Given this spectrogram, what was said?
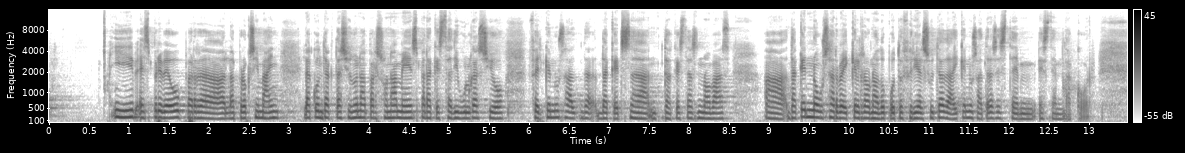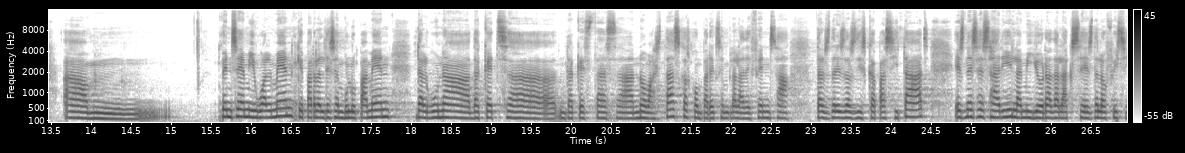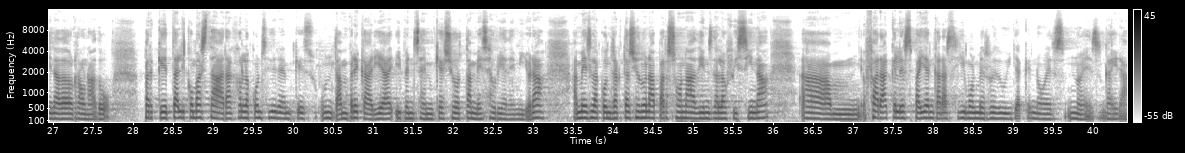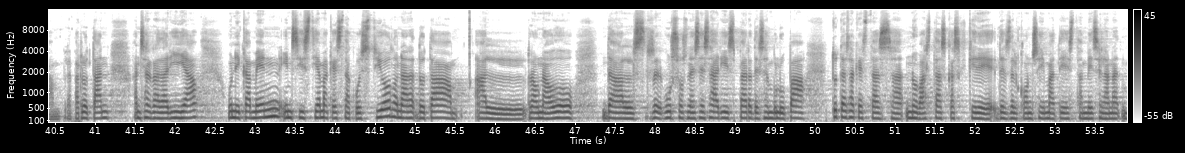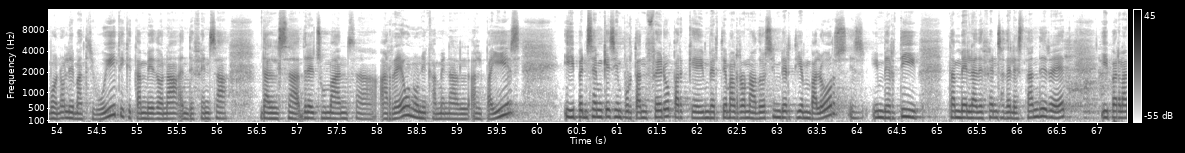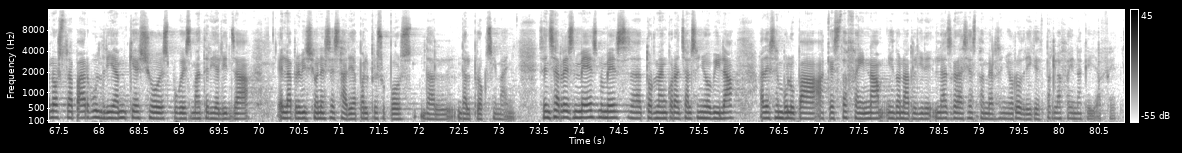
i es preveu per el eh, pròxim any la contractació d'una persona més per a aquesta divulgació fet que d'aquestes noves d'aquest nou servei que el raonador pot oferir al ciutadà i que nosaltres estem, estem d'acord. Um, Pensem igualment que per al desenvolupament d'alguna eh, d'aquestes eh, noves tasques, com per exemple la defensa dels drets dels discapacitats, és necessari la millora de l'accés de l'oficina del raonador, perquè tal com està ara la considerem que és un tant precària i pensem que això també s'hauria de millorar. A més, la contractació d'una persona dins de l'oficina eh, farà que l'espai encara sigui molt més reduït, ja que no és, no és gaire ample. Per tant, ens agradaria únicament insistir en aquesta qüestió, donar, dotar el raonador dels recursos necessaris per desenvolupar totes aquestes eh, noves tasques que des del Consell mateix també l'hem atribuït i que també dona en defensa dels eh, drets humans eh, arreu, no únicament al, al país i pensem que és important fer-ho perquè invertir en el raonador és invertir en valors, és invertir també en la defensa de l'estat de dret i per la nostra part voldríem que això es pogués materialitzar en la previsió necessària pel pressupost del, del pròxim any. Sense res més, només eh, tornar a encoratjar el senyor Vila a desenvolupar aquesta feina i donar-li les gràcies també al senyor Rodríguez per la feina que ja ha fet.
